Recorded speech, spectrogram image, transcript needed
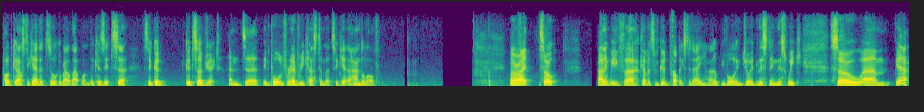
podcast together to talk about that one because it's uh, it's a good good subject and uh, important for every customer to get a handle of. All right, so I think we've uh, covered some good topics today. I hope you've all enjoyed listening this week. So um, yeah,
